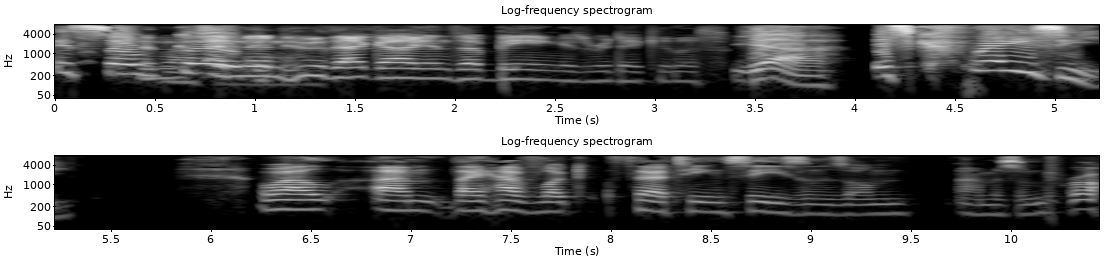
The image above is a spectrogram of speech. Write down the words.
it's so And, good. and then who that guy ends up being is ridiculous. yeah, it's crazy. Well, um, they have like 13 seasons on Amazon Prime.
